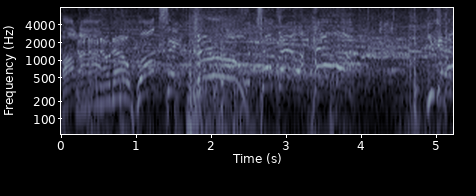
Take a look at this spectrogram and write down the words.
Oh, No, no, no, no. Wants it. No! Road to Valhalla. You gotta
